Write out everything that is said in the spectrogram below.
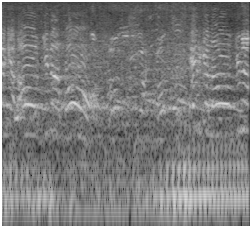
এর গেল কিনা এর গেল কিনা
